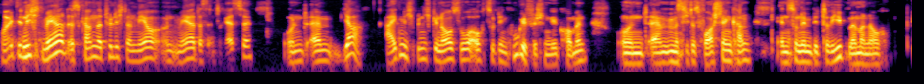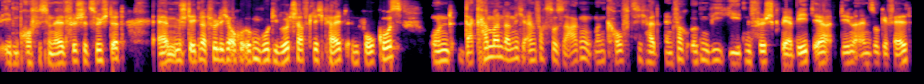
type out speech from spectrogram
Heute nicht mehr. Es kam natürlich dann mehr und mehr das Interesse. Und ähm, ja, eigentlich bin ich genau so auch zu den Kugelfischen gekommen. Und ähm, wenn man sich das vorstellen kann, in so einem Betrieb, wenn man auch eben professionell Fische züchtet, ähm, steht natürlich auch irgendwo die Wirtschaftlichkeit im Fokus. Und da kann man dann nicht einfach so sagen, man kauft sich halt einfach irgendwie jeden Fisch querbeet, der den einen so gefällt,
